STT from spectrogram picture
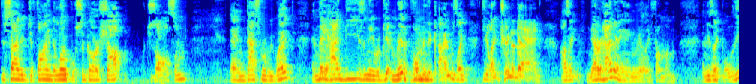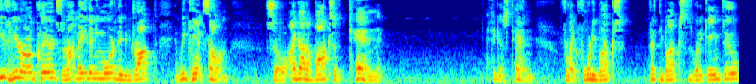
decided to find a local cigar shop, which is awesome. And that's where we went. And they had these and they were getting rid of them. And the guy was like, do you like Trinidad? I was like, never had anything really from them. And he's like, well, these here are on clearance. They're not made anymore. They've been dropped and we can't sell them. So I got a box of 10. I think it was 10 for like 40 bucks. 50 bucks is what it came to.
